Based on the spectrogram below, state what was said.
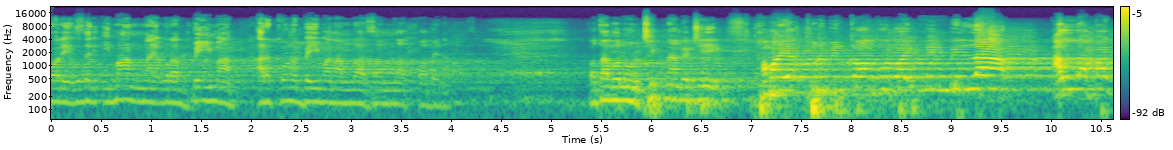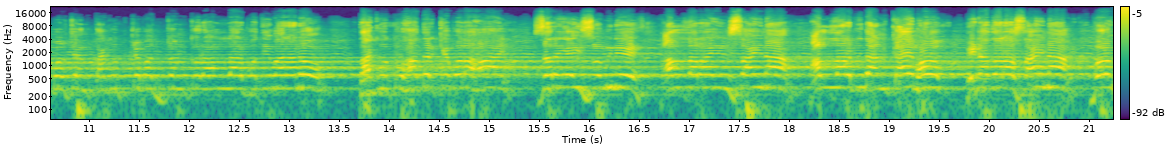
করে, ওদের ইমান নাই, ওরা বেঈমান। আর কোনো বেঈমান আল্লাহ জান্নাত পাবে না। কথা বলুন, ঠিক না বেঠিক বিত্তাগুত ওয়াইমিন বিল্লাহ। আল্লাহ পাক বলছেন, তাগুতকে বর্জন করো, আল্লাহর প্রতি বানানো তাগুত উহাদেরকে বলা হয়, যারা এই জমিনে আল্লাহর আইন চায় না, আল্লাহর বিধান কায়েম হোক, এটা যারা চায় না বরং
